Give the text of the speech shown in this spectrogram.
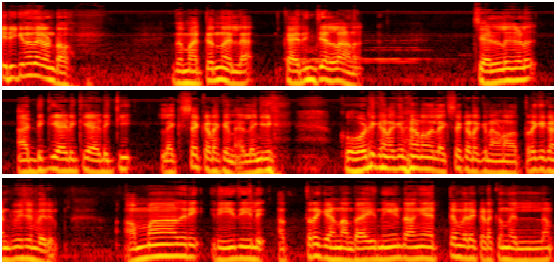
ഇരിക്കുന്നത് കണ്ടോ? ഇത് മറ്റൊന്നുമല്ല കരിഞ്ചെള്ളാണ്. ചെള്ളുകൾ അടുക്കി അടുക്കി അടുക്കി ലക്ഷക്കണക്കിന് അല്ലെങ്കിൽ കോടിക്കണക്കിനാണോ ലക്ഷക്കണക്കിനാണോ അത്രയ്ക്ക് കൺഫ്യൂഷൻ വരും. അമ്മാതിരി രീതിയിൽ അത്രയ്ക്ക് എണ്ണം ഈ നീണ്ട അങ്ങേ അറ്റം വരെ കിടക്കുന്ന എല്ലാം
